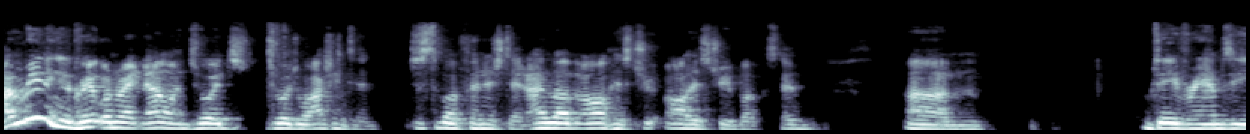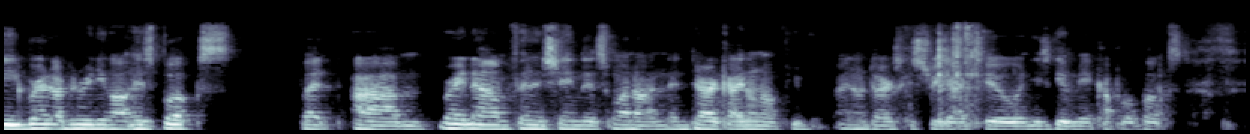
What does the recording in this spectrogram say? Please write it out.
I'm reading a great one right now on George George Washington. Just about finished it. I love all history all history books. I've, um, Dave Ramsey. Read, I've been reading all his books, but um, right now I'm finishing this one on. And Derek, I don't know if you, I know Derek's history guy too, and he's given me a couple of books.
